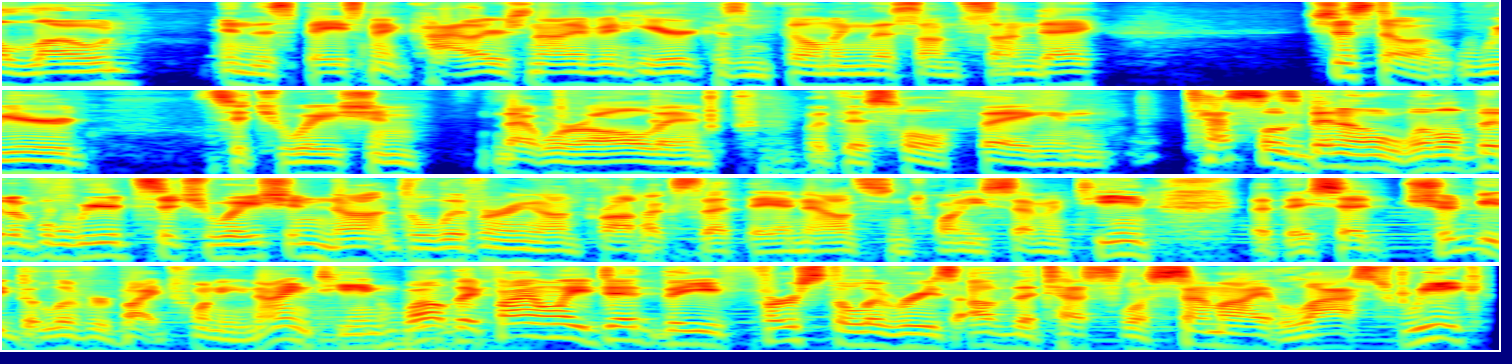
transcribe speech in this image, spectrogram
alone in this basement? Kyler's not even here because I'm filming this on Sunday. It's just a weird situation that we're all in with this whole thing. And Tesla's been in a little bit of a weird situation, not delivering on products that they announced in 2017 that they said should be delivered by 2019. Well, they finally did the first deliveries of the Tesla Semi last week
